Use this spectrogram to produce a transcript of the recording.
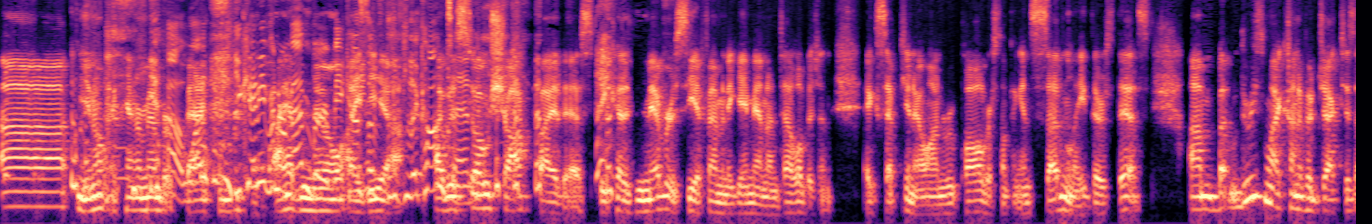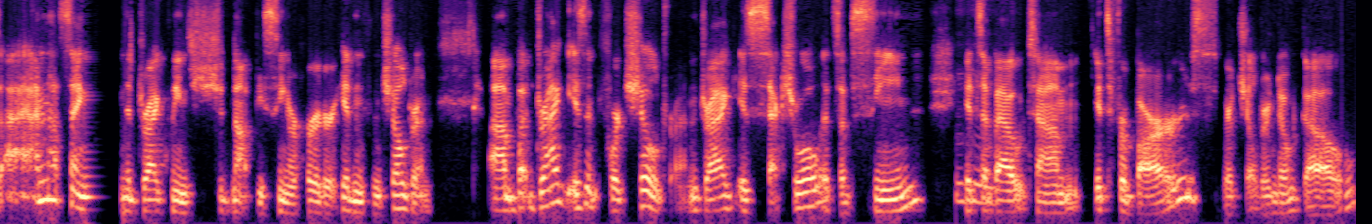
Uh, you know, I can't remember. yeah, well, you can't even remember no because idea. of the content. I was so shocked by this because you never see a feminine gay man on television except, you know, on RuPaul or something. And suddenly there's this. Um, but the reason why I kind of object is I, I'm not saying that drag queens should not be seen or heard or hidden from children. Um, but drag isn't for children. Drag is sexual. It's obscene. Mm-hmm. It's about. Um, it's for bars where children don't go.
